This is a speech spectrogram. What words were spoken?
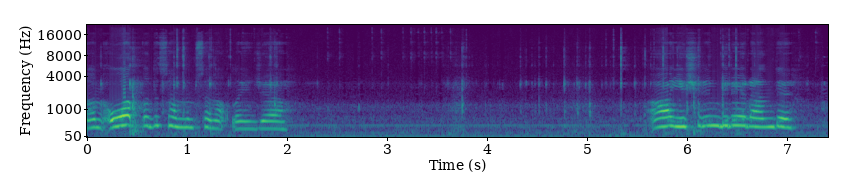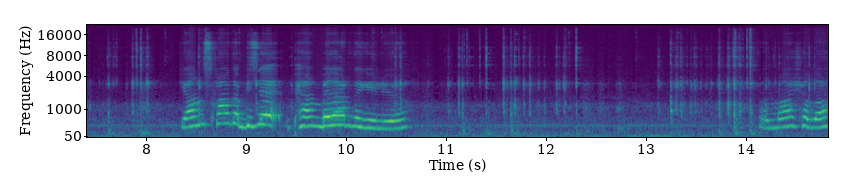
Lan o atladı sandım sen atlayınca. Aa yeşilin biri öğrendi. Yalnız kanka bize pembeler de geliyor. Ya maşallah.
